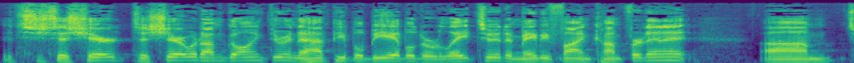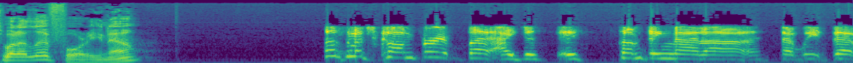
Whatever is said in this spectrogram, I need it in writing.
it's just to share to share what I'm going through and to have people be able to relate to it and maybe find comfort in it. Um, it's what I live for. You know. Not so much comfort, but I just it's something that uh that we that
